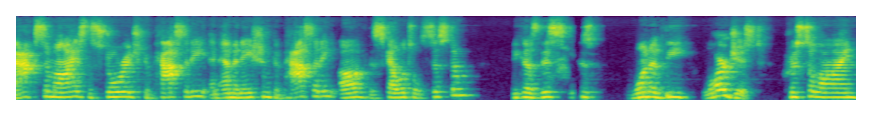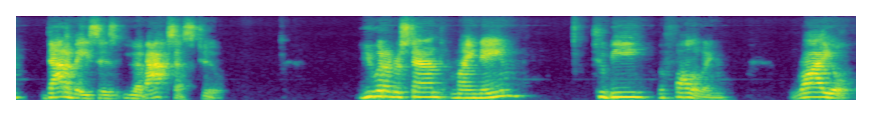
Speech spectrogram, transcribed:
maximize the storage capacity and emanation capacity of the skeletal system because this is one of the largest crystalline databases you have access to. You would understand my name to be the following. Ryok,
